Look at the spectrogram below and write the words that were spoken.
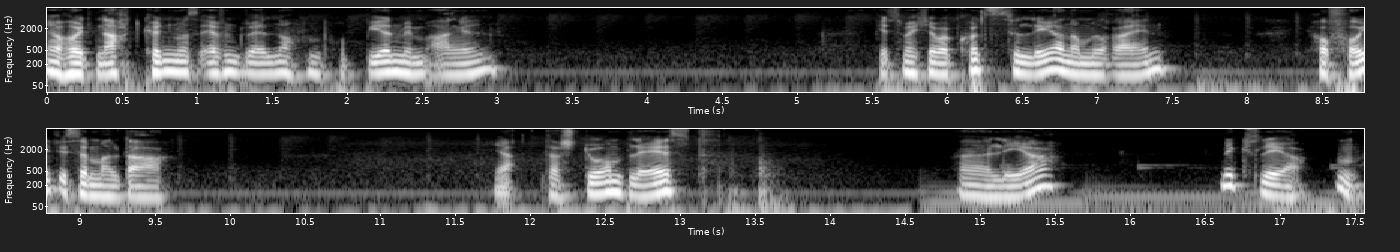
Ja, heute Nacht können wir es eventuell noch mal probieren mit dem Angeln. Jetzt möchte ich aber kurz zu Lea nochmal rein. Ich hoffe, heute ist er mal da. Ja, der Sturm bläst. Äh, Lea? Nix Lea. Hm.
